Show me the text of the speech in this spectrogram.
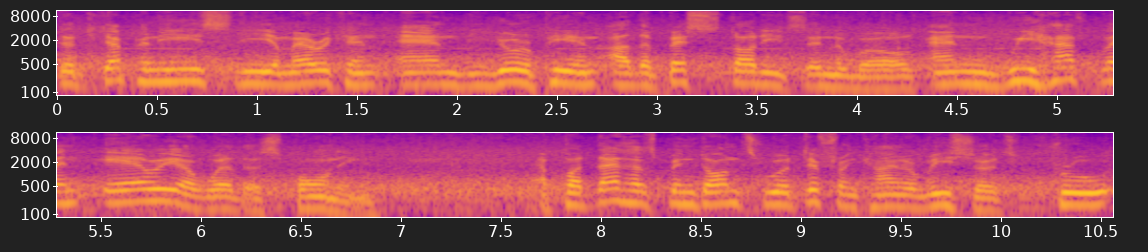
the Japanese, the American, and the European, are the best studied in the world. And we have an area where they're spawning. But that has been done through a different kind of research, through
